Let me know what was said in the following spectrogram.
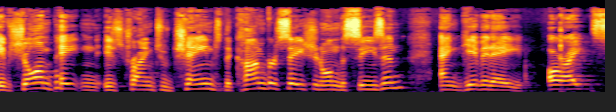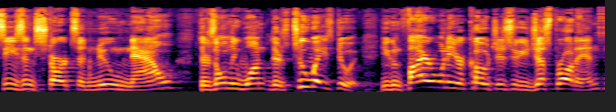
if Sean Payton is trying to change the conversation on the season and give it a, all right, season starts anew now, there's only one, there's two ways to do it. You can fire one of your coaches who you just brought in,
